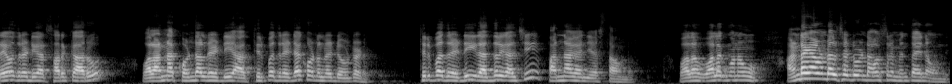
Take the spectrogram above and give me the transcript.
రేవంత్ రెడ్డి గారి సర్కారు వాళ్ళ అన్న కొండలరెడ్డి ఆ తిరుపతి రెడ్డి కొండలరెడ్డి ఉంటాడు. తిరుపతి రెడ్డి వీళ్ళందరూ కలిసి పన్నాగం చేస్తూ ఉన్నారు. వాళ్ళ వాళ్ళకి మనం అండగా ఉండాల్సినటువంటి అవసరం ఎంతైనా ఉంది.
